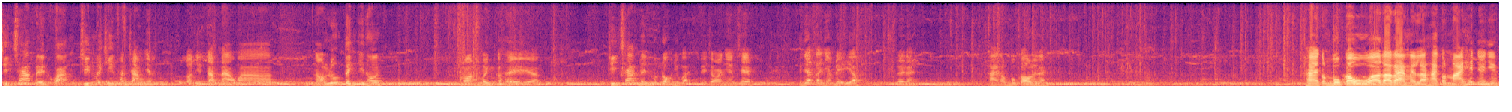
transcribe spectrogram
Chính xác đến khoảng 99 phần trăm nhé. Còn những cặp nào mà nó lưỡng tính thì thôi. Còn mình có thể chính xác đến mức độ như vậy để cho anh em xem. Thứ nhất là anh em để ý đây này. Hai con bồ câu này này. Hai con bồ câu à, ra ràng này là hai con mái hết nha anh em.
